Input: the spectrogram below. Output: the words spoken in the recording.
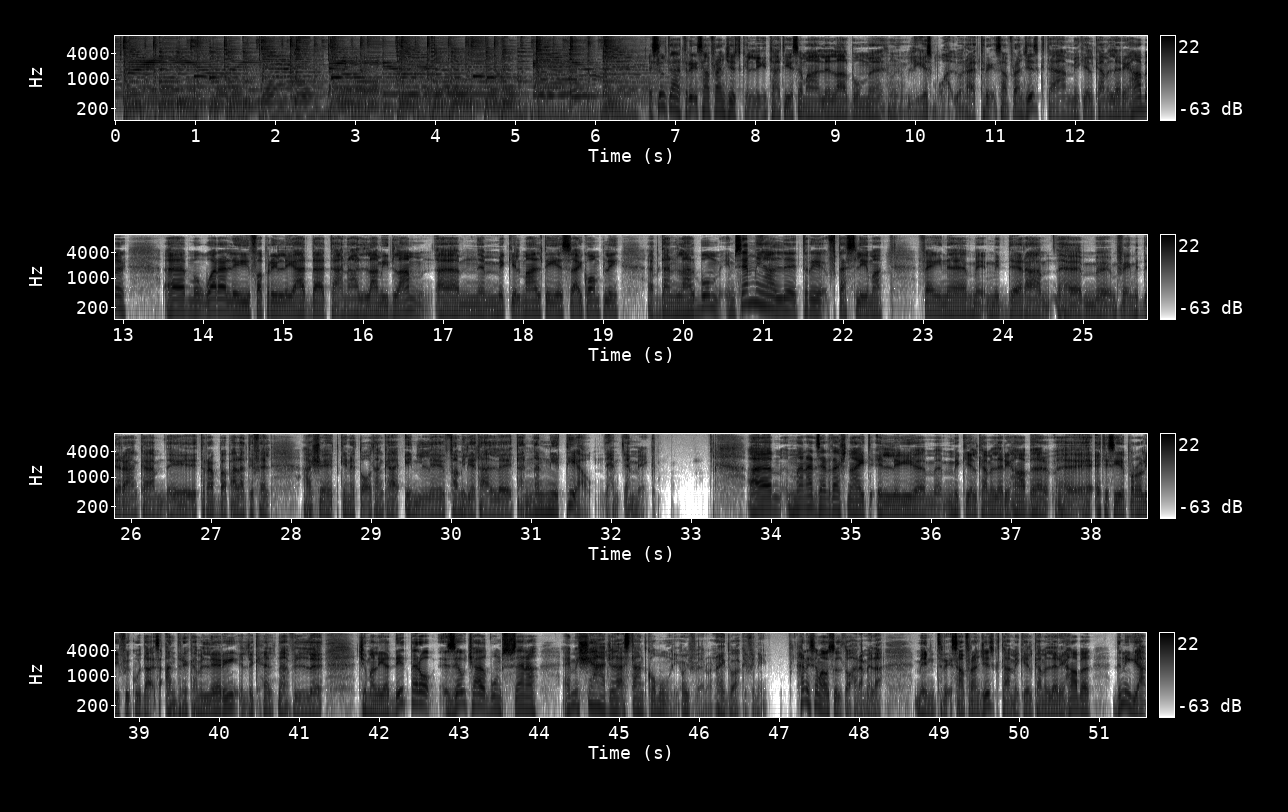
Is-silta Triq San Franġisk li ta' tisema l-album eh, li jismu allura Triq San Franġisk ta' Mikiel Camilleri Haber ehm, wara li f'April li għadda tagħna Lami Dlam ehm, Mikiel Malti issa jkompli eh, b'dan l-album imsemmi għal triq f'taslima fejn eh, middera eh, fejn middera anka eh, trabba bħala tifel għax kienet toqgħod anka il-familja tal-nanniet tiegħu hemmhekk. Um, ma nazzardax najt illi um, Mikiel Camilleri Haber eh, qed isir prolifiku daqs Andre Camilleri illi kellna fil-ġimgħa li għaddiet, però żewġ album sena hemm xi ħaġa daqstant komuni, u jferu ngħidu kif inhi. Ħa nisimgħu sil toħra mela minn Triq San Franġisk ta' Mikiel Camilleri Haber dinija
